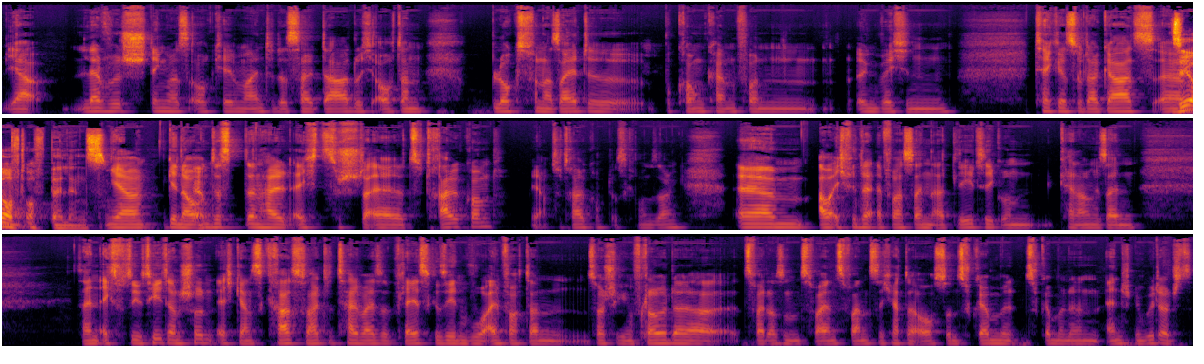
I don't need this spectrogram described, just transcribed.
ja, Leverage-Ding, was auch okay meinte, dass halt dadurch auch dann Blocks von der Seite bekommen kann von irgendwelchen Tackles oder Guards. Ähm, Sehr oft off Balance. Ja, genau. Ja. Und das dann halt echt zu, äh, zu Trage kommt. Ja, zu Trage kommt, das kann man sagen. Ähm, aber ich finde halt einfach seine Athletik und, keine Ahnung, sein, seine Explosivität dann schon echt ganz krass. Du hatte teilweise Plays gesehen, wo einfach dann, zum Beispiel gegen Florida 2022, hat er auch so einen scramblenden Anthony, Richards,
